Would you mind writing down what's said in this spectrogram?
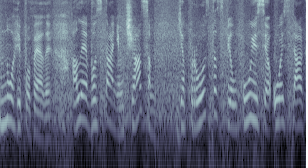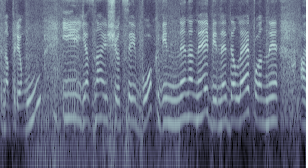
ноги повели. Але в останнім часом я просто спілкуюся ось так напряму, і я знаю, що цей Бог він не на небі, не далеко, не а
